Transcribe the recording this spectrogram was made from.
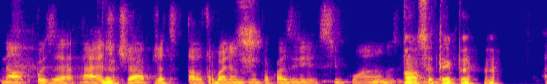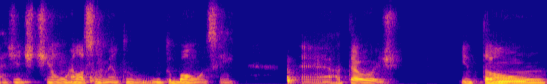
Não, pois é. Ah, a é. gente já estava trabalhando junto há quase cinco anos. Nossa, então, tempo, é. A gente tinha um relacionamento muito bom, assim, é, até hoje. Então,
